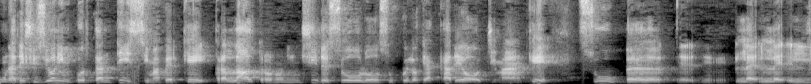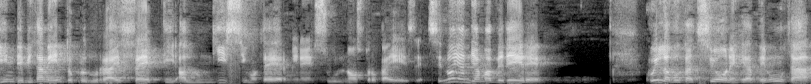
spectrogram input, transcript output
una decisione importantissima perché tra l'altro non incide solo su quello che accade oggi ma anche su eh, l'indebitamento produrrà effetti a lunghissimo termine sul nostro paese. Se noi andiamo a vedere quella votazione che è avvenuta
